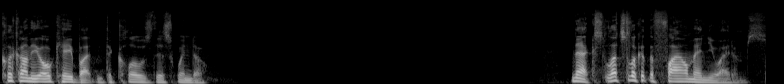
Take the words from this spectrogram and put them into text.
Click on the OK button to close this window. Next, let's look at the File menu items.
